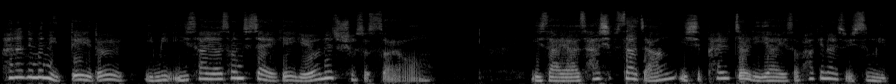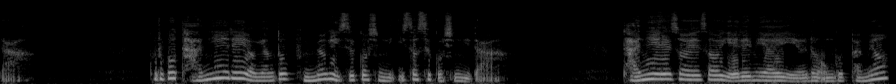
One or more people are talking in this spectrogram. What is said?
하나님은 이때 일을 이미 이사야 선지자에게 예언해 주셨었어요. 이사야 44장 28절 이하에서 확인할 수 있습니다. 그리고 다니엘의 영향도 분명히 있을 것입니, 있었을 것입니다. 다니엘서에서 예레미야의 예언을 언급하며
